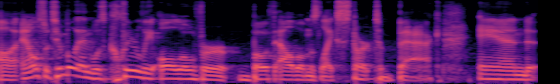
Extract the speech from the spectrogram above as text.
uh, and also Timbaland was clearly all over both albums like start to back. And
